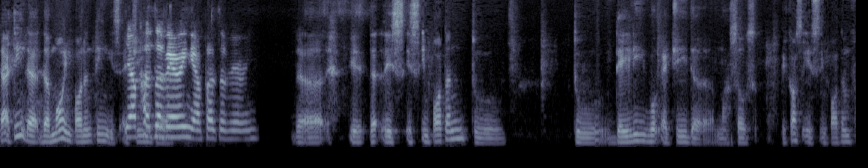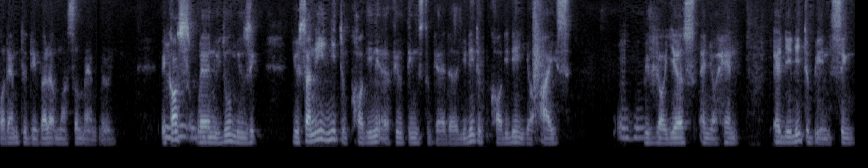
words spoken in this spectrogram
I think the, the more important thing is you're actually the- persevering, you're persevering. the is is is important to to daily work actually the muscles because it's important for them to develop muscle memory. Because Mhm, when we do music, you suddenly need to coordinate a few things together. You need to coordinate your eyes Mhm. with your ears and your hand, and they need to be in sync.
